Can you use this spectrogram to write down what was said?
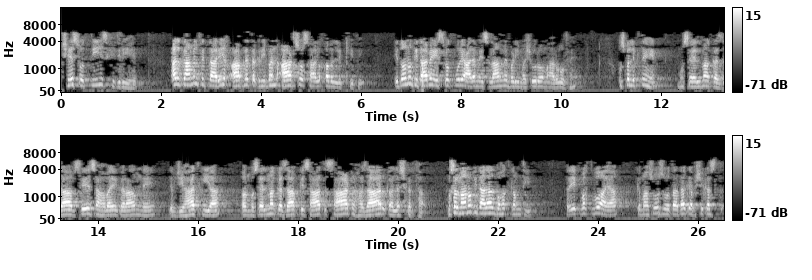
630 हिजरी है। अल कामिल फिर तारीख आपने तकरीबन 800 साल कबल लिखी थी। ये दोनों किताबें इस वक्त पूरे आलम इस्लाम में बड़ी मशहूर और मारूफ हैं। उस पर लिखते हैं, मुसलमा कजाब से साहबा कराम ने जब जिहाद किया और मुसलमा कजाब के साथ साठ हज़ार का लश्कर था। मुसलमानों की तादाद बहुत कम थी और एक वक्त वो आया कि महसूस होता था कि अब शिकस्त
